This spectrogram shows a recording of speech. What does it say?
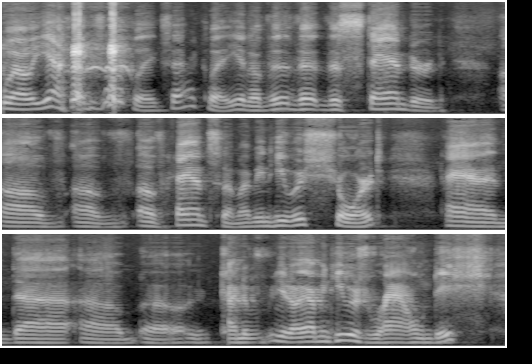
Well, yeah, exactly, exactly. You know, the the, the standard of of of handsome. I mean, he was short and uh, uh, uh, kind of, you know, I mean, he was roundish.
